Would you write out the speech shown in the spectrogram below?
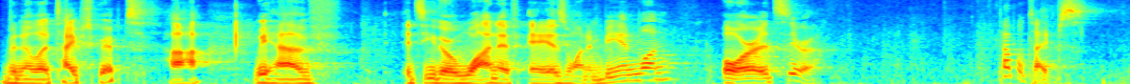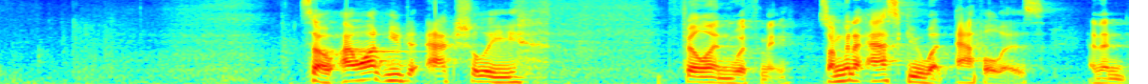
vanilla TypeScript, ha, we have it's either 1 if A is 1 and B is 1, or it's 0. Tuple types. So I want you to actually fill in with me. So I'm going to ask you what apple is, and then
